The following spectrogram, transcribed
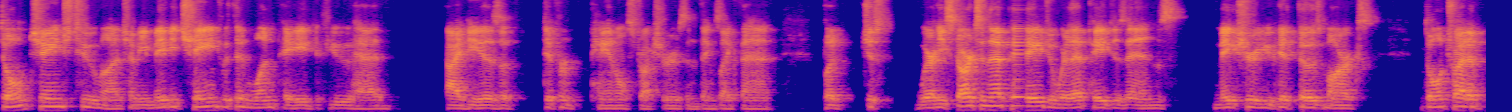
don't change too much. I mean, maybe change within one page if you had ideas of different panel structures and things like that. But just where he starts in that page and where that page ends, make sure you hit those marks. Don't try to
